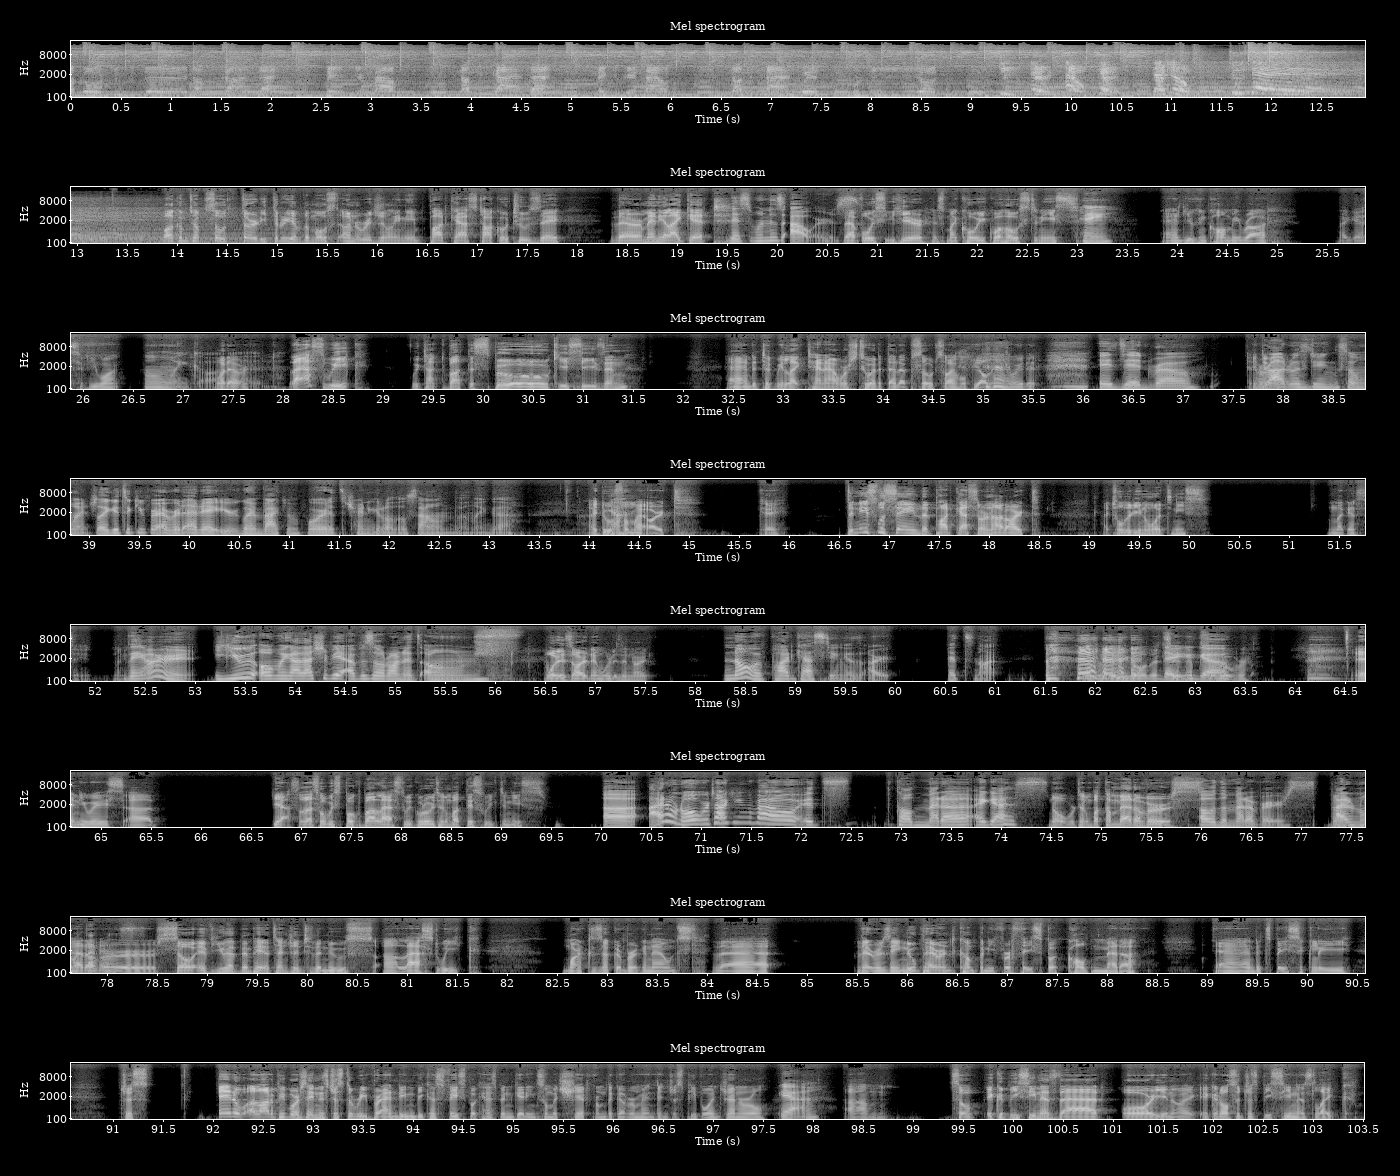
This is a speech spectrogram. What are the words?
Taco Tuesday, not the kind that spit in your mouth, not the kind that make you get house, not the kind with tortillas. T A L K Taco Tuesday. Welcome to episode 33 of the most unoriginally named podcast, Taco Tuesday. There are many like it. This one is ours. That voice you hear is my co-equal host Denise, hey. and you can call me Rod, I guess if you want. Oh my god. Whatever. Last week we talked about the spooky season, and it took me like 10 hours to edit that episode, so I hope y'all enjoyed it. It did, bro. It Rod was doing so much. Like it took you forever to edit. You're going back and forth trying to get all those sounds and like uh I do it for my art. Okay. Denise was saying that podcasts are not art. I told her, you know what, Denise? I'm not gonna say it. Gonna they aren't. You oh my god, that should be an episode on its own. What is art and what isn't art? No, if podcasting is art, it's not. Well, there you go. That's there it. Episode go. over. Anyways, uh, yeah. So that's what we spoke about last week. What are we talking about this week, Denise? Uh, I don't know what we're talking about. It's called meta, I guess. No, we're talking about the metaverse. Oh, the metaverse. the I don't know what that is. metaverse. So if you have been paying attention to the news, uh, last week, Mark Zuckerberg announced that there is a new parent company for Facebook called Meta, and it's basically just. And a lot of people are saying it's just a rebranding because Facebook has been getting so much shit from the government and just people in general. Yeah. Um, so it could be seen as that, or you know, it, it could also just be seen as like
